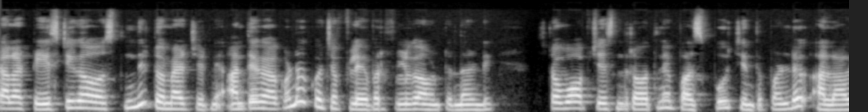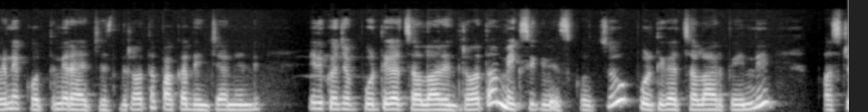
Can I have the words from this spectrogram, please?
చాలా టేస్టీగా వస్తుంది టొమాటో చట్నీ. అంతేకాకుండా కొంచెం ఫ్లేవర్ఫుల్గా ఉంటుందండి. స్టవ్ ఆఫ్ చేసిన తర్వాతనే పసుపు చింతపండు అలాగనే కొత్తిమీర యాడ్ చేసిన తర్వాత పక్క దించానండి. ఇది కొంచెం పూర్తిగా చల్లారిన తర్వాత మిక్సీకి వేసుకోవచ్చు. పూర్తిగా చల్లారిపోయింది. ఫస్ట్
